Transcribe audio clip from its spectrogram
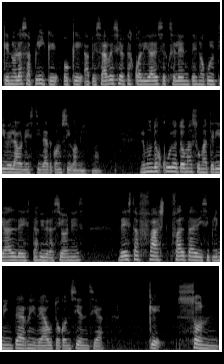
que no las aplique o que, a pesar de ciertas cualidades excelentes, no cultive la honestidad consigo mismo. El mundo oscuro toma su material de estas vibraciones, de esta falta de disciplina interna y de autoconciencia que son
